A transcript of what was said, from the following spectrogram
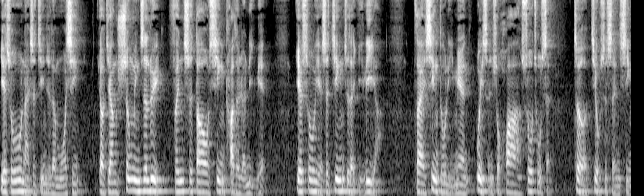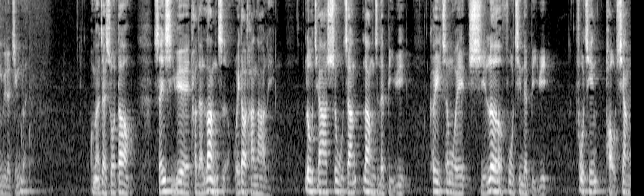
耶稣乃是今日的摩西，要将生命之律分赐到信他的人里面。耶稣也是今日的以利亚，在信徒里面为神说话，说出神，这就是神心悦的经纶。我们再说到神喜悦他的浪子回到他那里，路加十五章浪子的比喻，可以称为喜乐父亲的比喻。父亲跑向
